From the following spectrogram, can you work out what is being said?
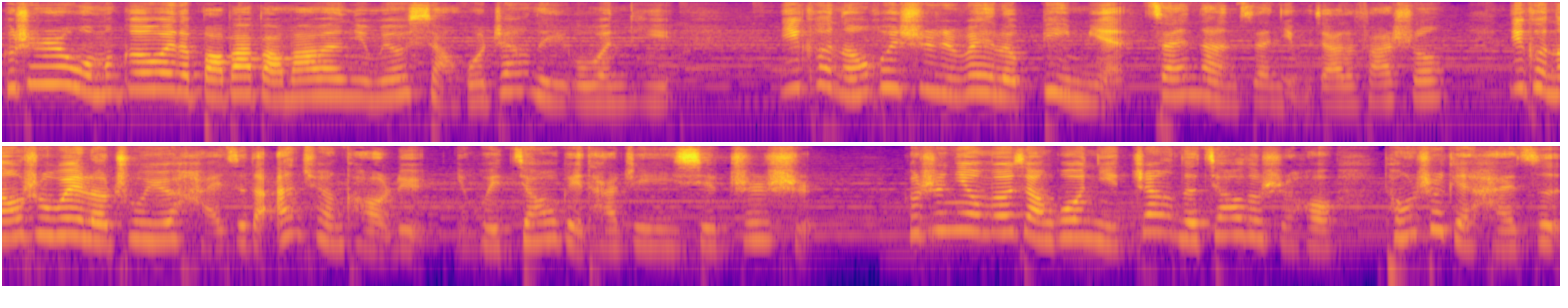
可是我们各位的宝爸宝妈们，你有没有想过这样的一个问题？你可能会是为了避免灾难在你们家的发生，你可能是为了出于孩子的安全考虑，你会教给他这一些知识。可是你有没有想过，你这样的教的时候，同时给孩子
